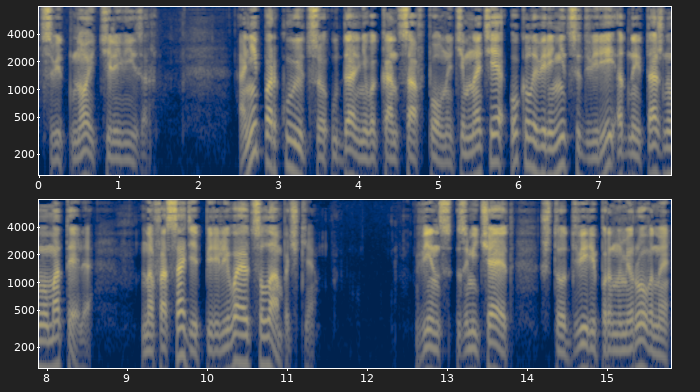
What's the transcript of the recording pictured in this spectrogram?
цветной телевизор. Они паркуются у дальнего конца в полной темноте около вереницы дверей одноэтажного мотеля – на фасаде переливаются лампочки. Винс замечает, что двери пронумерованы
